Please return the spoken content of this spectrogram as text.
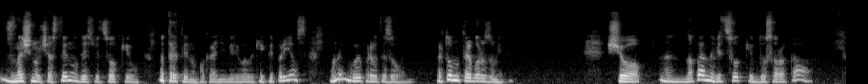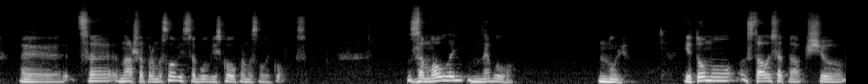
значну частину, десь відсотків, ну третину, по крайній мірі, великих підприємств, вони були приватизовані. При тому треба розуміти, що е, напевно відсотків до 40 е, це наша промисловість, це був військово-промисловий комплекс. Замовлень не було. Нуль. І тому сталося так, що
